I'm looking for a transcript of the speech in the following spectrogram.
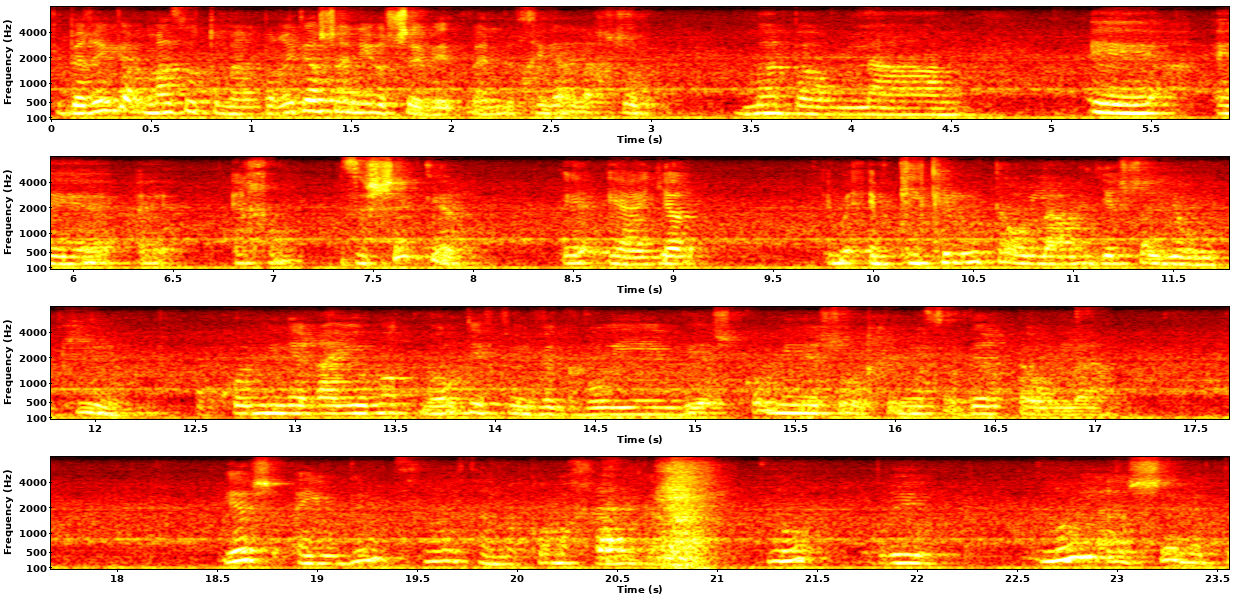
כי ברגע, מה זאת אומרת? ברגע שאני יושבת ואני מתחילה לחשוב מה בעולם, אה, אה, אה, איך, זה שקר. הם קלקלו את העולם, יש הירוקים, או כל מיני רעיונות מאוד יפים וגבוהים, ויש כל מיני שהולכים לסדר את העולם. יש, היהודים צריכים ללכת על מקום אחר לגמרי. תנו בריאות, תנו להשם את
